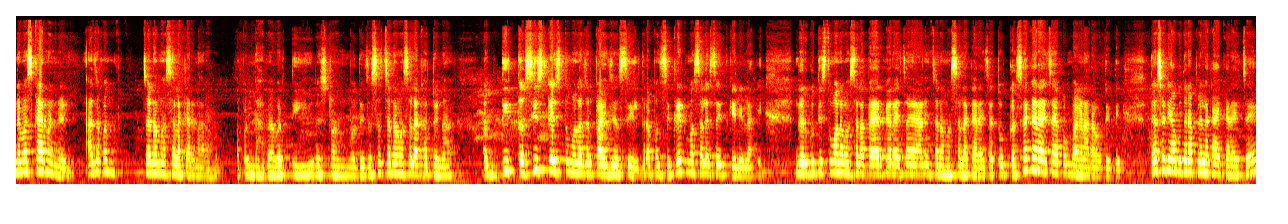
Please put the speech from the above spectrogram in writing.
नमस्कार मंडळी. आज आपण चणा मसाला करणार आहोत. आपण ढाब्यावरती रेस्टॉरंटमध्ये जसा चणा मसाला खातोय ना अगदी तशीच टेस्ट तुम्हाला जर पाहिजे असेल तर आपण सिक्रेट मसाल्यासहित केलेला आहे. घरगुतीच तुम्हाला मसाला तयार करायचा आहे आणि चणा मसाला करायचा आहे. तो कसा करायचा आहे आपण बघणार आहोत इथे त्यासाठी अगोदर आपल्याला काय करायचं आहे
